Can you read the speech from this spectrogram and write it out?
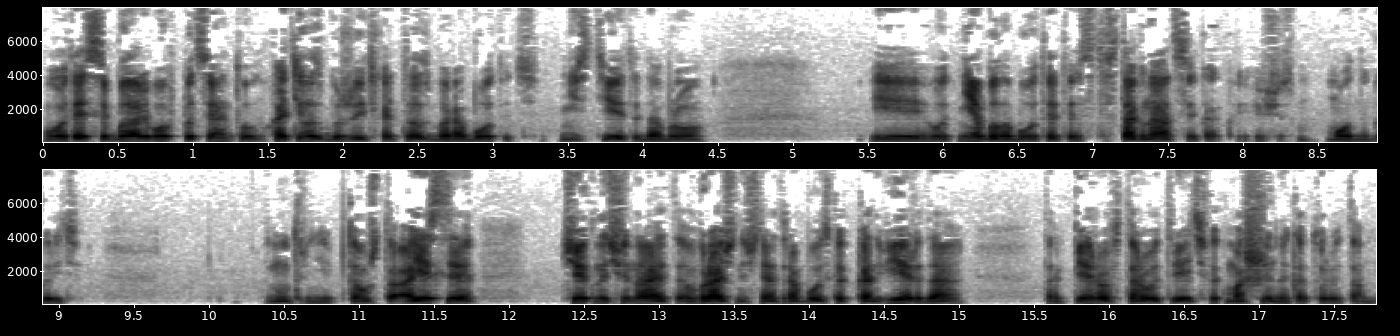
Вот. А если была любовь к пациенту, хотелось бы жить, хотелось бы работать, нести это добро. И вот не было бы вот этой стагнации, как ее сейчас модно говорить, внутренней. Потому что, а если человек начинает, врач начинает работать как конвейер, да, там первый, второй, третий, как машина, которая там...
